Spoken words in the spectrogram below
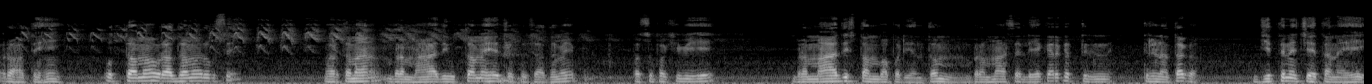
रहते हैं। उत्तम और अधम रूप से वर्तमान ब्रह्मादि उत्तम है तो कुछ अधम है पशु पक्षी भी है ब्रह्मादि स्तंभ पर्यंतम ब्रह्मा से लेकर के तृण तक जितने चेतन है,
